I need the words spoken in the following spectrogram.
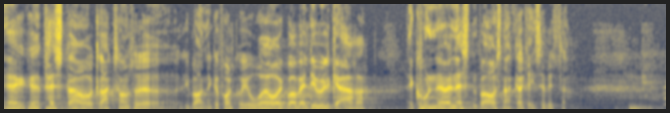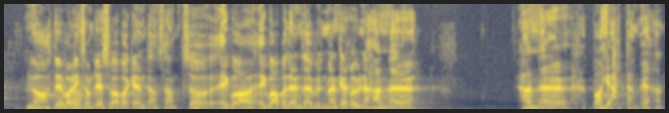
Jeg festa og drakk sånn som de vanlige folka gjorde, og jeg var veldig vulgær. Jeg kunne nesten bare snakke grisevitser. Ja, Det var liksom det som var på agendaen. sant? Så jeg var, jeg var på den levelen. Men Geir Rune, han eh, han var bare jatta med, han.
